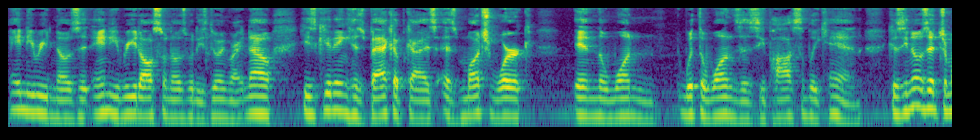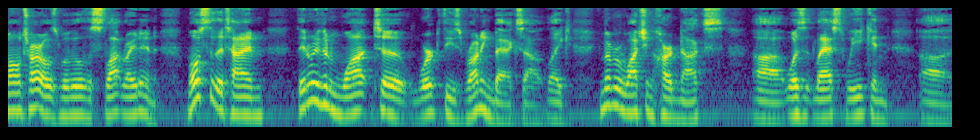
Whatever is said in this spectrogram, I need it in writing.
Andy Reid knows it. Andy Reid also knows what he's doing right now. He's getting his backup guys as much work in the one with the ones as he possibly can because he knows that Jamaal Charles will be able to slot right in. Most of the time, they don't even want to work these running backs out. Like, remember watching Hard Knocks? Uh, was it last week? And uh,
